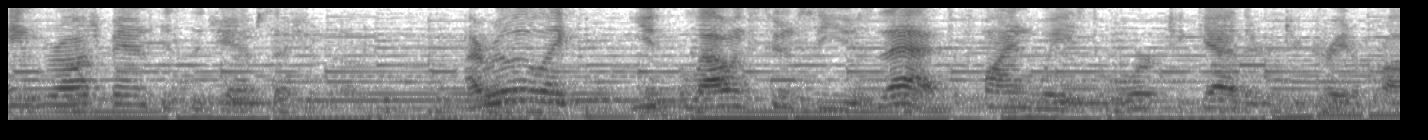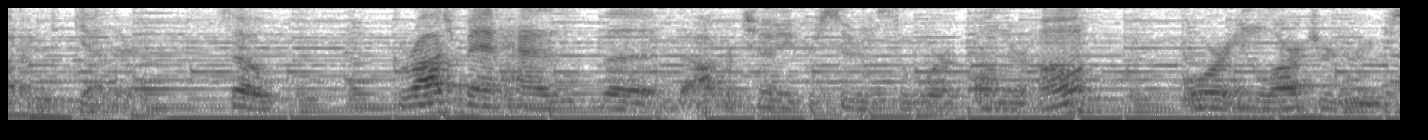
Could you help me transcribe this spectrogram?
in GarageBand is the jam session mode. I really like allowing students to use that to find ways to work together to create a product together. So GarageBand has the, the opportunity for students to work on their own or in larger groups,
